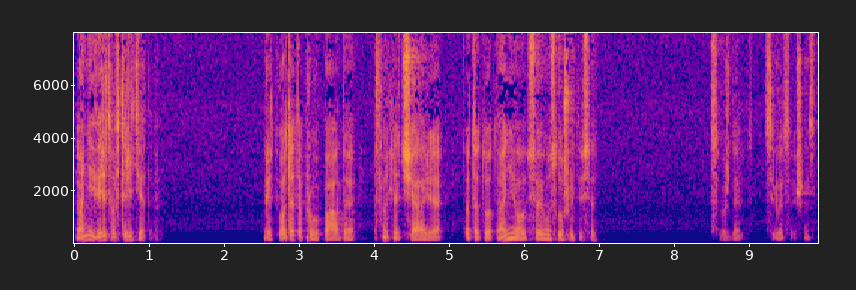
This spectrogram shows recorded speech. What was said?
Но они верят в авторитеты. Говорят, вот это Прабхупада, посмотрели Чаря, то-то, то-то. Они вот все его слушают и все. Освобождаются, достигают совершенства.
